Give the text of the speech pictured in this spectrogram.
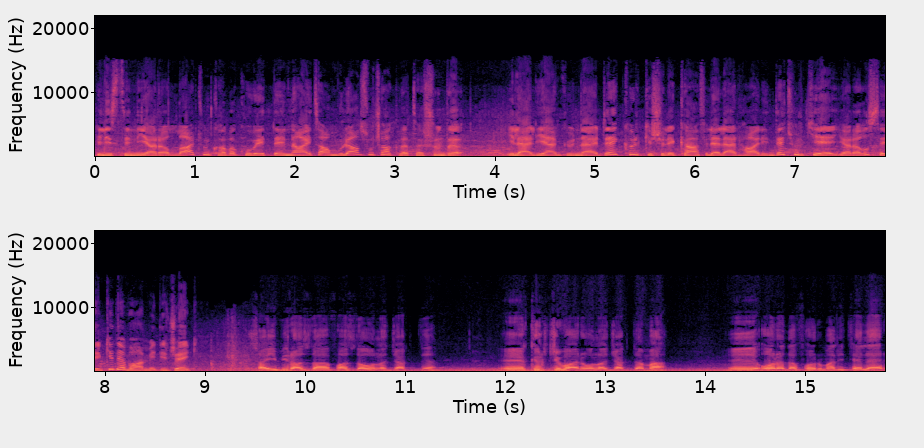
Filistinli yaralılar Türk Hava Kuvvetleri'ne ait ambulans uçakla taşındı. İlerleyen günlerde 40 kişilik kafileler halinde Türkiye'ye yaralı sevki devam edecek. Sayı biraz daha fazla olacaktı. 40 civarı olacaktı ama orada formaliteler,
